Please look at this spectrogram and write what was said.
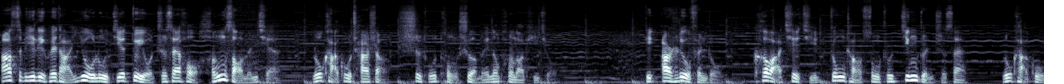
阿斯皮利奎塔右路接队友直塞后横扫门前，卢卡库插上试图捅射没能碰到皮球。第二十六分钟，科瓦切奇中场送出精准直塞，卢卡库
